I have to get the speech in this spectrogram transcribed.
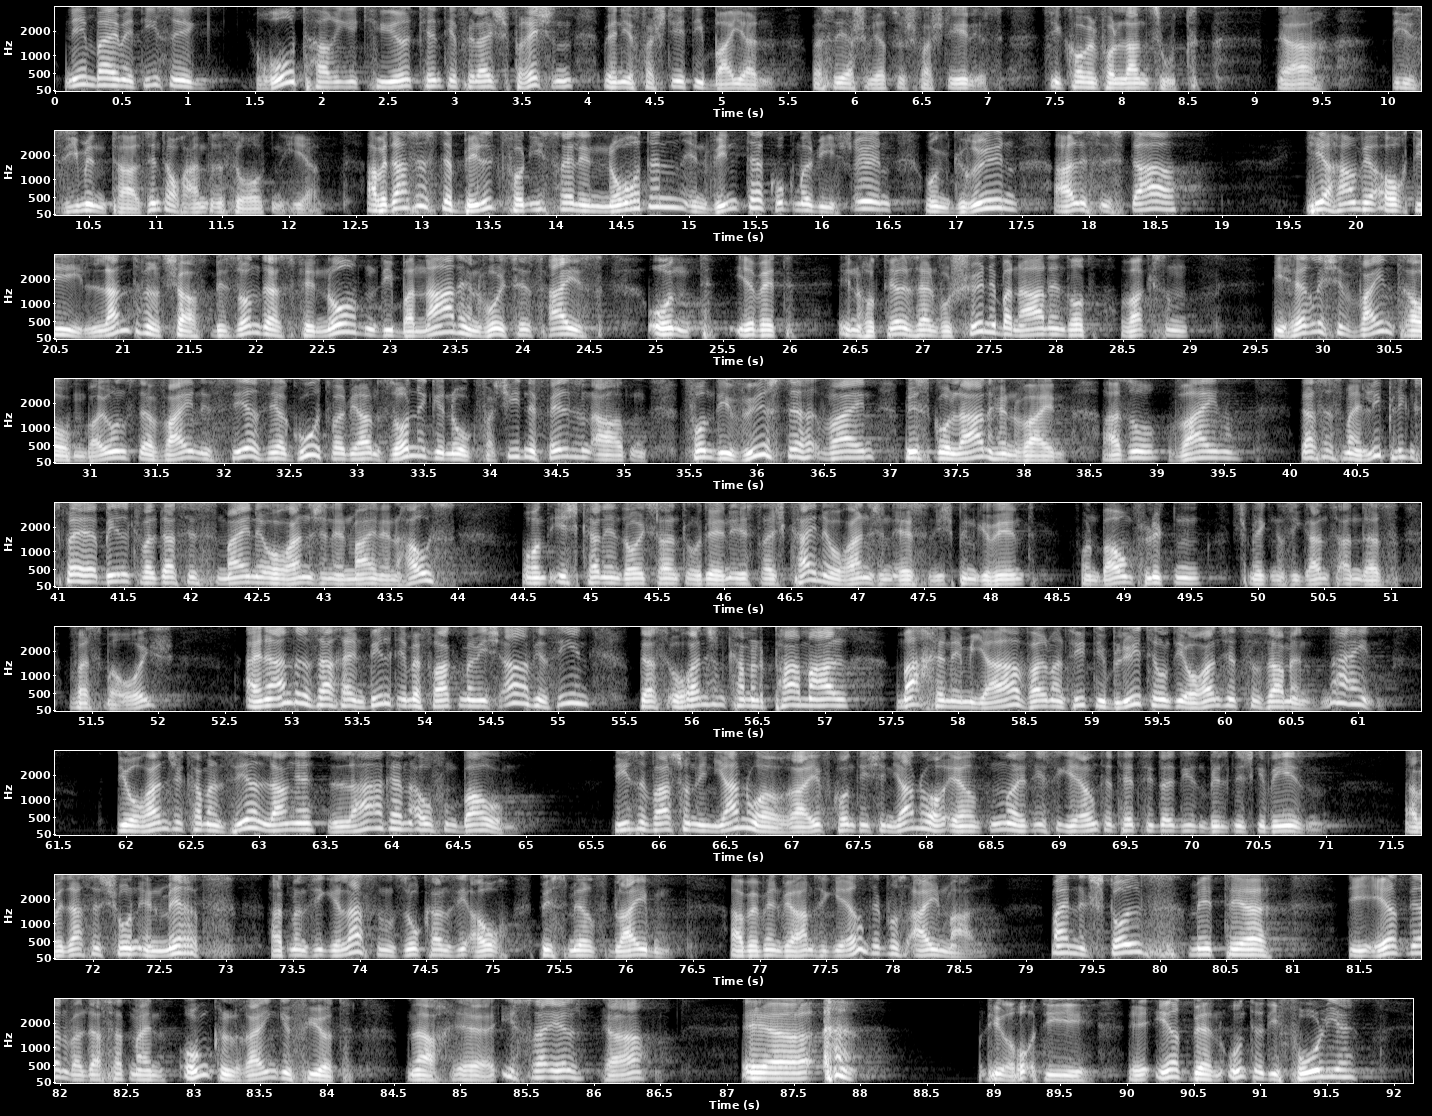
Nebenbei mit dieser rothaarige Kühe könnt ihr vielleicht sprechen, wenn ihr versteht die Bayern, was sehr schwer zu verstehen ist. Sie kommen von Landshut. Ja, die Simmental, sind auch andere Sorten hier. Aber das ist der Bild von Israel im Norden, im Winter. Guck mal, wie schön und grün, alles ist da. Hier haben wir auch die Landwirtschaft, besonders für Norden, die Bananen, wo es ist heiß. Und ihr werdet in Hotel sein, wo schöne Bananen dort wachsen. Die herrliche Weintrauben. Bei uns der Wein ist sehr, sehr gut, weil wir haben Sonne genug, verschiedene Felsenarten, von die Wüstewein bis Golanhöhenwein. Also Wein, das ist mein Lieblingsbild, weil das ist meine Orangen in meinem Haus. Und ich kann in Deutschland oder in Österreich keine Orangen essen. Ich bin gewöhnt von Baumpflücken, schmecken sie ganz anders. Was bei euch? Eine andere Sache, ein Bild, immer fragt man mich, ah, wir sehen, das Orangen kann man ein paar Mal machen im Jahr, weil man sieht die Blüte und die Orange zusammen. Nein, die Orange kann man sehr lange lagern auf dem Baum. Diese war schon im Januar reif, konnte ich im Januar ernten. Hätte ich sie geerntet, hätte sie da diesen Bild nicht gewesen. Aber das ist schon im März, hat man sie gelassen und so kann sie auch bis März bleiben. Aber wenn wir haben sie geerntet, bloß einmal. Meinen Stolz mit der die Erdbeeren, weil das hat mein Onkel reingeführt nach äh, Israel, ja, er, die, die Erdbeeren unter die Folie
